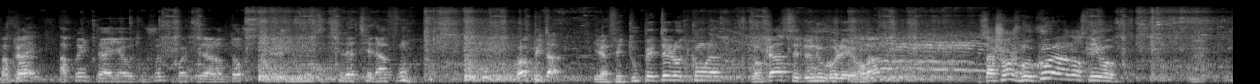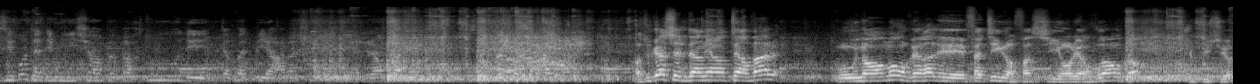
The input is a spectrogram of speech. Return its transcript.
Donc là, Après, il y a autre chose, tu crois que c'est la lampe torche, c'est la télé à fond. oh putain, il a fait tout péter l'autre con là. Donc là, c'est de nouveau les urbains. Ça change beaucoup hein, dans ce niveau. Et c'est quoi T'as des munitions un peu partout, des... t'as pas de piles à ramasser, des lampes. En tout cas, c'est le dernier intervalle où normalement on verra les fatigues, enfin si on les revoit encore, je suis plus sûr.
